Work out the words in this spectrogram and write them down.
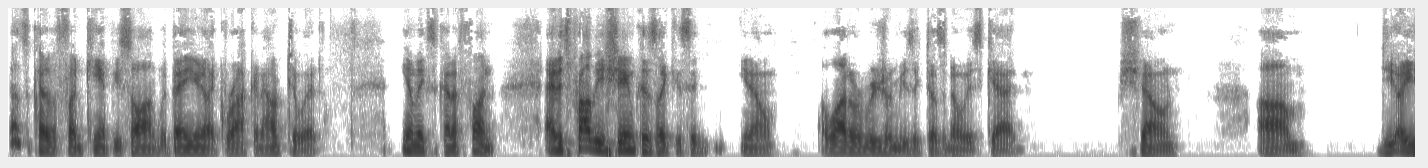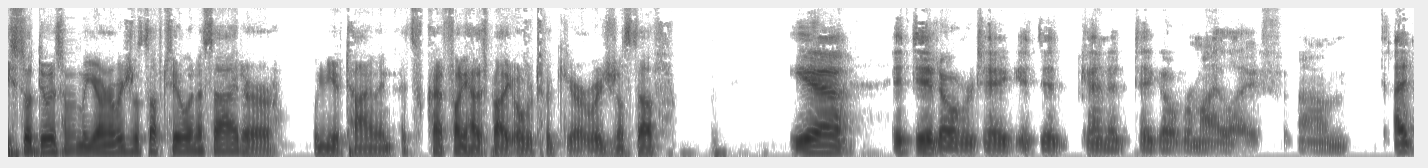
that's kind of a fun campy song, but then you're like rocking out to it. You know, makes it kind of fun. And it's probably a shame because, like you said, you know, a lot of original music doesn't always get shown. Um, do you, are you still doing some of your own original stuff too on the side, or when you have time? And it's kind of funny how this probably overtook your original stuff. Yeah, it did overtake. It did kind of take over my life. Um, I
